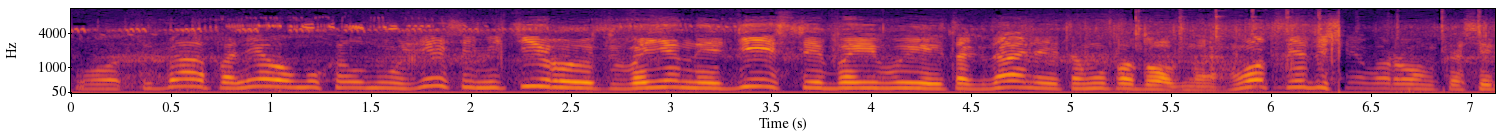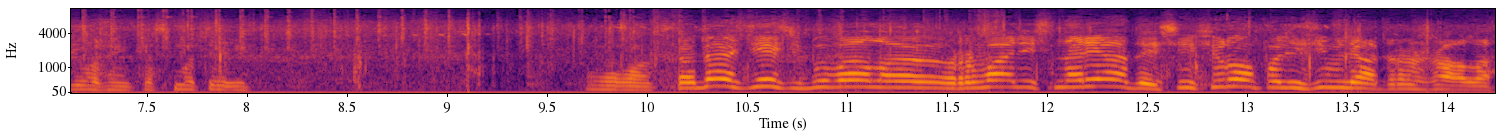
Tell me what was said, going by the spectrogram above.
Вот, сюда, по левому холму. Здесь имитируют военные действия боевые и так далее и тому подобное. Вот следующая воронка, Сереженька, смотри. Вот. Когда здесь бывало рвали снаряды, в Симферополе земля дрожала.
